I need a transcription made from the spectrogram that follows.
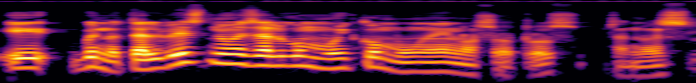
eh, bueno, tal vez no es algo muy común en nosotros, o sea, no es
